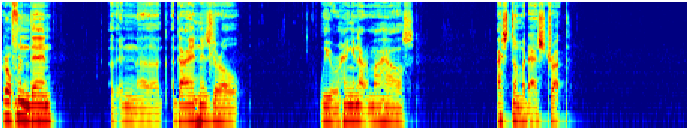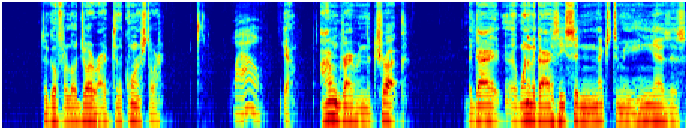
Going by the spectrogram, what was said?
girlfriend then, uh, and uh, a guy and his girl. We were hanging out at my house. I stole my dad's truck to go for a little joyride to the corner store. Wow. Yeah, I'm driving the truck. The guy, uh, one of the guys, he's sitting next to me. He has his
